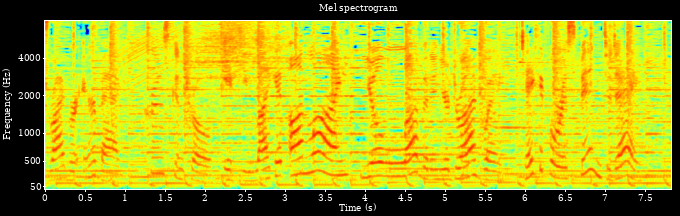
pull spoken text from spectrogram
driver airbag, cruise control. If you like it online, you'll love it in your driveway. Take it for a spin today.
